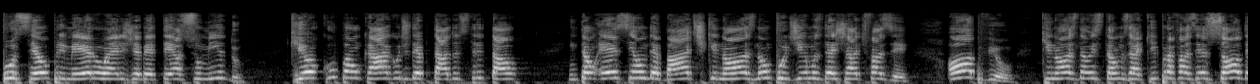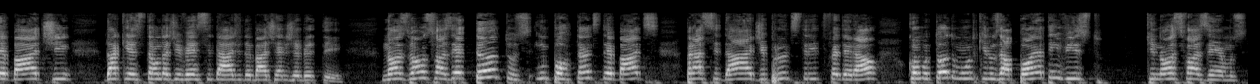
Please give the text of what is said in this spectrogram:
por ser o primeiro LGBT assumido, que ocupa um cargo de deputado distrital. Então esse é um debate que nós não podíamos deixar de fazer. Óbvio que nós não estamos aqui para fazer só o debate da questão da diversidade, o debate LGBT. Nós vamos fazer tantos importantes debates para a cidade, para o Distrito Federal, como todo mundo que nos apoia tem visto, que nós fazemos,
